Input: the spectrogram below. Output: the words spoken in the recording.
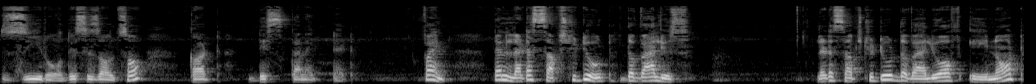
0. This is also got disconnected. Fine. Then let us substitute the values. Let us substitute the value of A naught,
